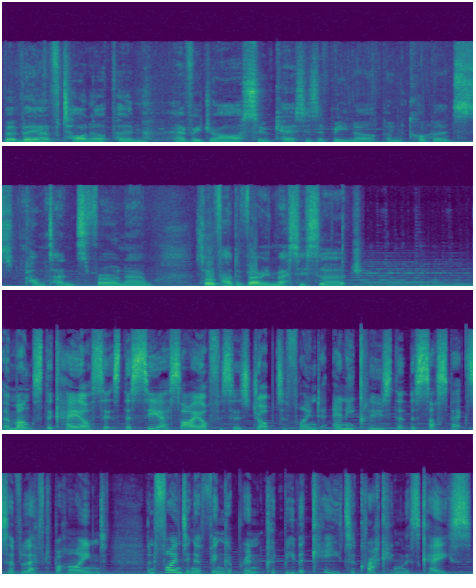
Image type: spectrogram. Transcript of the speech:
But they have torn open every drawer, suitcases have been opened, cupboards, contents thrown out. So I've had a very messy search. Amongst the chaos, it's the CSI officer's job to find any clues that the suspects have left behind, and finding a fingerprint could be the key to cracking this case.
